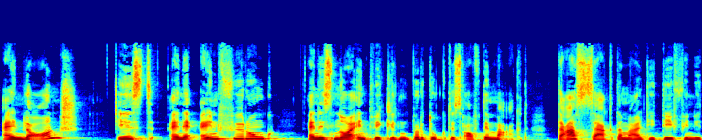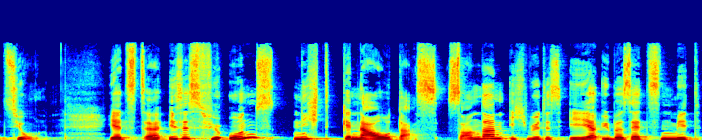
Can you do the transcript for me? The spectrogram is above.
ein Launch ist eine Einführung eines neu entwickelten Produktes auf dem Markt. Das sagt einmal die Definition. Jetzt äh, ist es für uns nicht genau das, sondern ich würde es eher übersetzen mit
